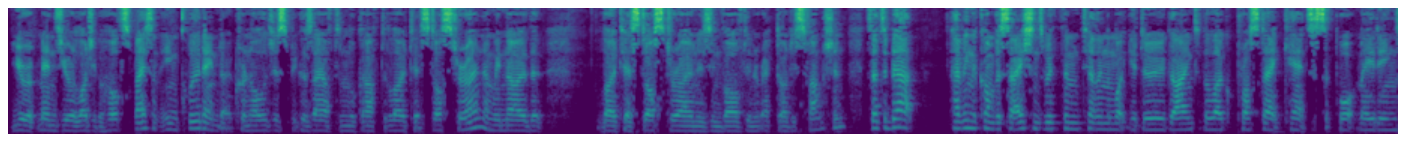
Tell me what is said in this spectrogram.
Europe, men's urological health space, and include endocrinologists because they often look after low testosterone, and we know that low testosterone is involved in erectile dysfunction. So it's about having the conversations with them, telling them what you do, going to the local prostate cancer support meetings,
